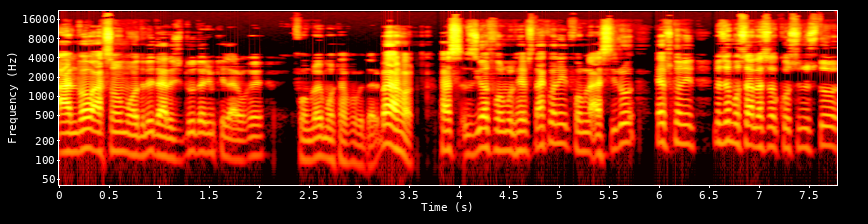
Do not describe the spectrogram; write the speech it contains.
انواع و اقسام معادله درجه دو داریم که در واقع فرمولای متفاوت داره. به حال پس زیاد فرمول حفظ نکنید فرمول اصلی رو حفظ کنید. مثل مثلث کوسینوس دو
